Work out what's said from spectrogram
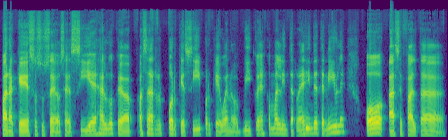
para que eso suceda. O sea, si es algo que va a pasar porque sí, porque bueno, Bitcoin es como el Internet es indetenible o hace falta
